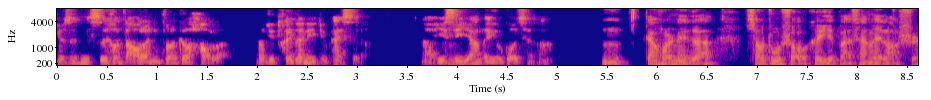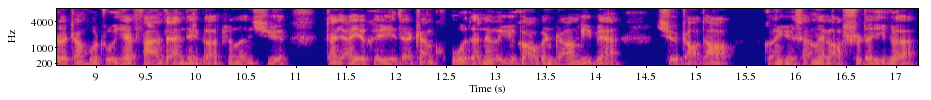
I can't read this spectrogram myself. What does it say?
就是你时候到了，你做的够好了，然后就推着你就开始了，啊，也是一样的一个过程啊。嗯，待会儿那个小助手可以把三位老师的账户主页发在那个评论区，大家也可以在站库的那个预告文章里边。去找到关于三位老师的一个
